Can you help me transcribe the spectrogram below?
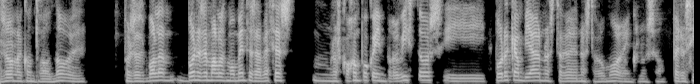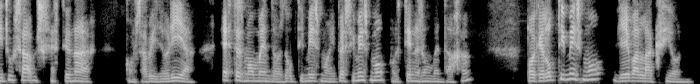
zona de control, ¿no? Eh, pues los buenos y malos momentos a veces nos cogen un poco imprevistos y puede cambiar nuestro, nuestro humor incluso. Pero si tú sabes gestionar con sabiduría estos momentos de optimismo y pesimismo, pues tienes un ventaja. Porque el optimismo lleva a la acción.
